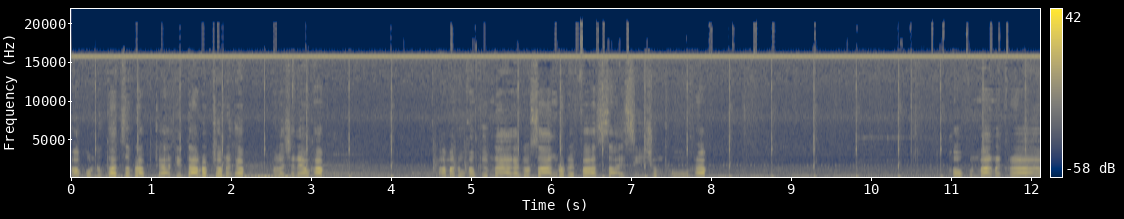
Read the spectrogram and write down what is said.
ขอบคุณทุกท่านสำหรับการติดตามรับชมนะครับมาลาชาแนลครับามาดูความคืบหน้าการก่อสร้างรถไฟฟ้าสายสีชมพูครับ ขอบคุณมากนะครับ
